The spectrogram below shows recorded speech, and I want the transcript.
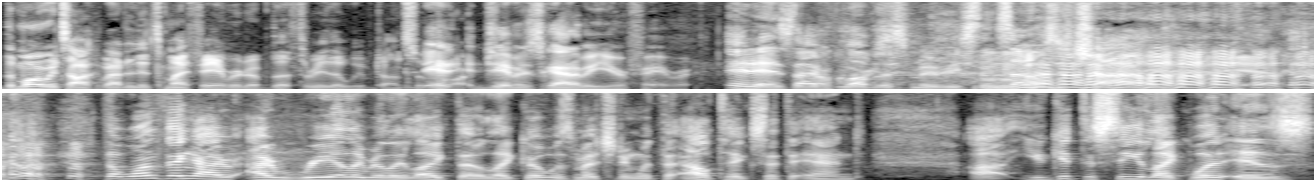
the more we talk about it, it's my favorite of the three that we've done so far. It, Jim, it's got to be your favorite. It is. I've loved this movie since I was a child. the one thing I, I really, really like, though, like Goat was mentioning with the outtakes at the end, uh, you get to see like what is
